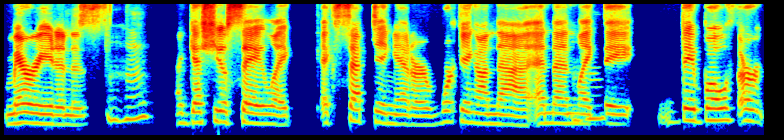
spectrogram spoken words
married and is mm-hmm. I guess you'll say like accepting it or working on that. And then mm-hmm. like they they both are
